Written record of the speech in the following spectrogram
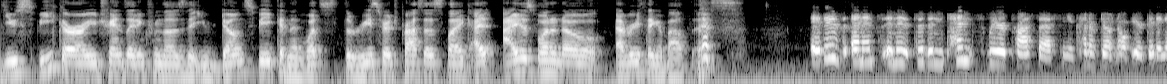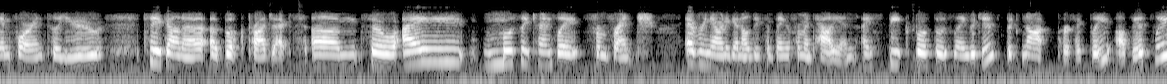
you speak, or are you translating from those that you don't speak? And then what's the research process like? I I just want to know everything about this. It is, and it's and it's an intense, weird process, and you kind of don't know what you're getting in for until you take on a, a book project. Um, so I mostly translate from French every now and again I'll do something from Italian. I speak both those languages, but not perfectly, obviously.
